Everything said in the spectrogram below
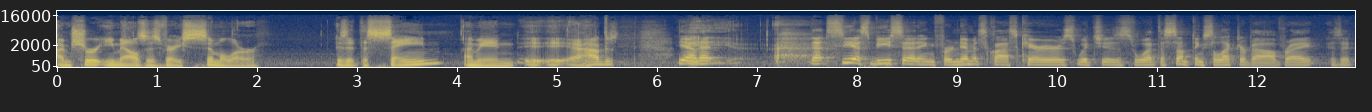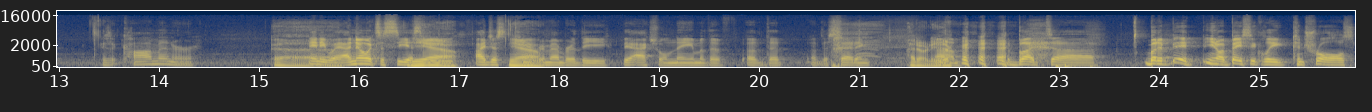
I'm sure EMALS is very similar. Is it the same? I mean, i i how does Yeah, that that CSV setting for Nimitz class carriers, which is what the something selector valve, right? Is it is it common or? Anyway, I know it's a CSV. Uh, yeah. I just Yeah. can't remember the the actual name of the of the of the setting. I don't either. Um, but uh, but it, it you know it basically controls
